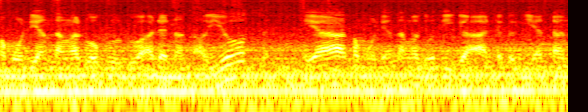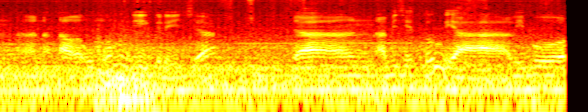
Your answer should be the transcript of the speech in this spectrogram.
Kemudian tanggal 22 ada Natal Youth. Ya kemudian tanggal 23 ada kegiatan uh, Natal umum di gereja. Dan habis itu ya libur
